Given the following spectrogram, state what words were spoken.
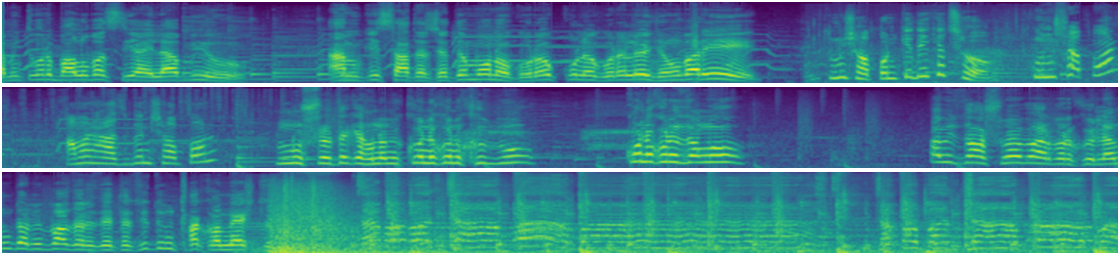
আমি তোমার ভালোবাসি আই লাভ ইউ আমি কি সাথে সাথে মনে করো কুলে করে লই যাব বাড়ি। তুমি স্বপনকে দেখেছ? কোন স্বপন? আমার হাজবেন্ড স্বপন। নুসরা থেকে এখন আমি কোনে কোনে খুঁজবো? কোনে কোনে যাব? আমি যাওয়ার সময় বারবার কইলাম যে আমি বাজারে যাইতেছি তুমি থাকো আমি আসতেছি। চাপাবা চাপাবা চাপাবা চাপাবাজ।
